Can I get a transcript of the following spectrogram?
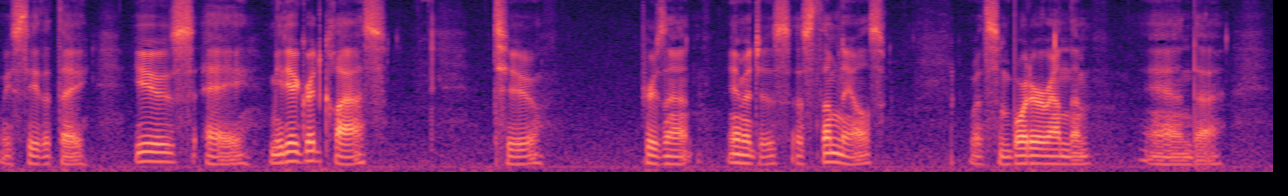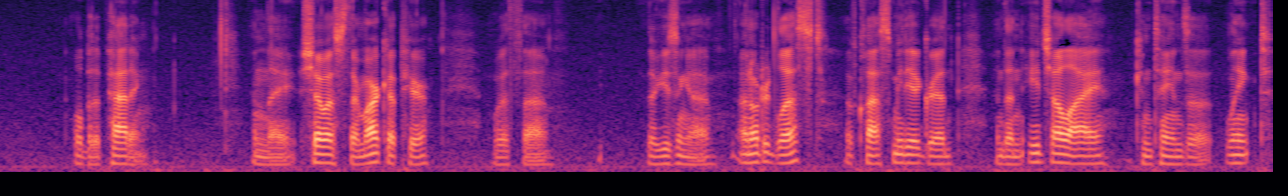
we see that they use a media grid class to present images as thumbnails with some border around them and uh, a little bit of padding and they show us their markup here with uh, they're using a unordered list of class media grid and then each LI contains a linked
